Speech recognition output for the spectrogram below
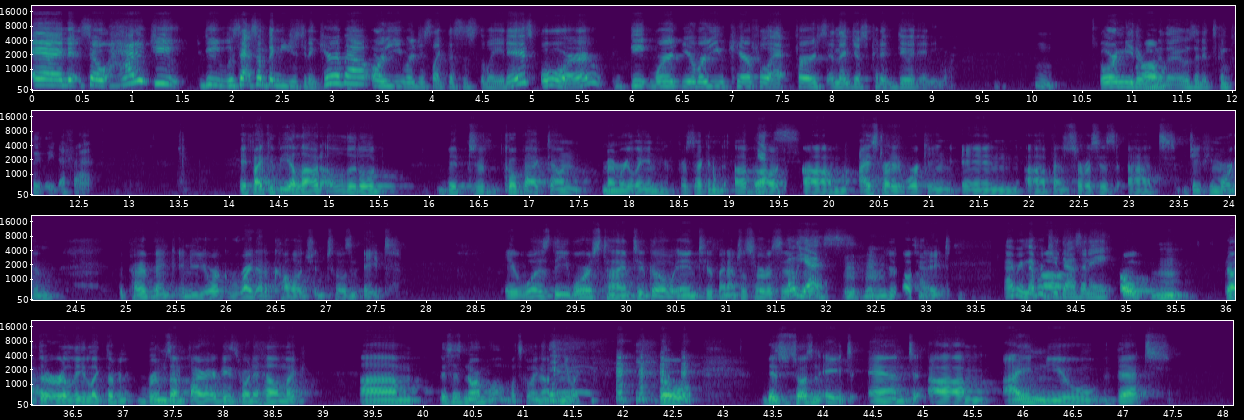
And so, how did you? Did, was that something you just didn't care about, or you were just like, "This is the way it is," or did, were you were you careful at first and then just couldn't do it anymore, Hmm. or neither one of Um, those, and it's completely different? If I could be allowed a little bit to go back down memory lane for a second about, Yes. um, I started working in uh, financial services at JP Morgan, the private bank in New York, right out of college in 2008. It was the worst time to go into financial services. Oh yes, In Mhm. 2008. I remember Uh, 2008. Oh, mm, got there early. Like the room's on fire. Everything's going to hell. I'm like, um, this is normal. What's going on? Anyway, so this is 2008, and um, I knew that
